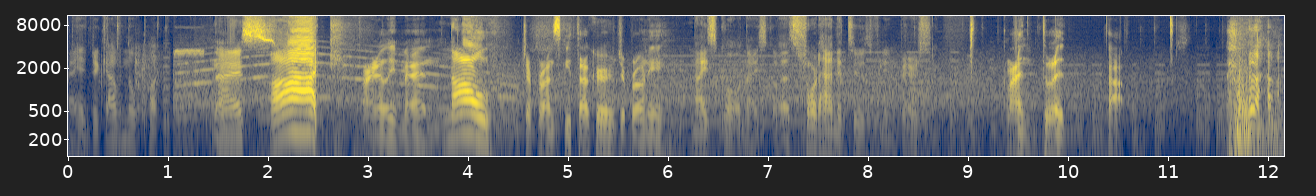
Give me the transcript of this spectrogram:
I hit the guy with no puck. nice. Fuck! Finally, man. No! Jabronsky Tucker, Jabroni. Nice goal, nice goal. That's short-handed too. It's pretty embarrassing. Come on, do it. Stop. yeah,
